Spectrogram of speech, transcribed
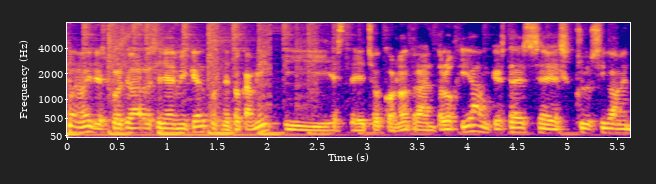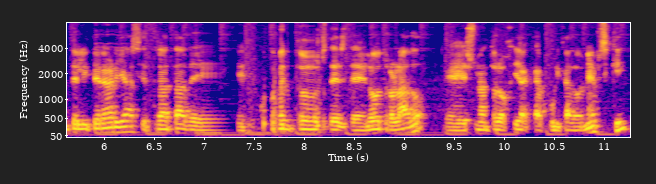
Bueno, y después de la reseña de Miquel, pues me toca a mí y este hecho con otra antología, aunque esta es exclusivamente literaria, se trata de cuentos desde el otro lado. Es una antología que ha publicado Nevsky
